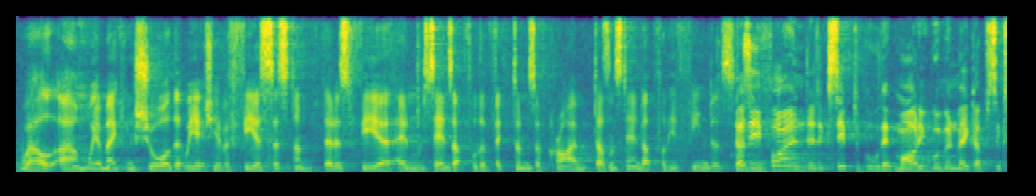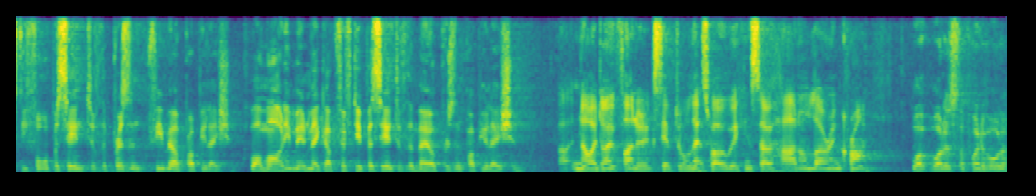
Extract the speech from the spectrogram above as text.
Well, um, we are making sure that we actually have a fair system that is fair and stands up for the victims of crime, doesn't stand up for the offenders. Does he find it acceptable that Māori women make up 64% of the prison female population, while Māori men make up 50% of the male prison population? Uh, no, I don't find it acceptable, and that's why we're working so hard on lowering crime. What, what is the point of order?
